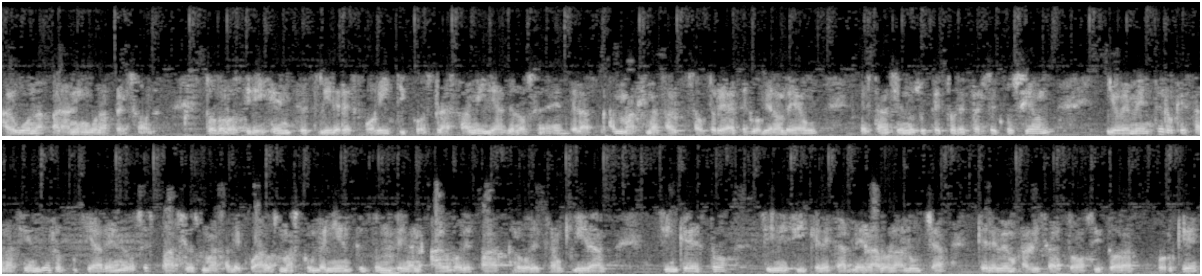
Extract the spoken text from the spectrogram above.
alguna para ninguna persona todos los dirigentes, líderes políticos, las familias de, los, eh, de las máximas autoridades del gobierno de EU están siendo sujetos de persecución y obviamente lo que están haciendo es refugiar en los espacios más adecuados, más convenientes, donde tengan algo de paz, algo de tranquilidad, sin que esto signifique dejar de lado la lucha que debemos realizar todos y todas porque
